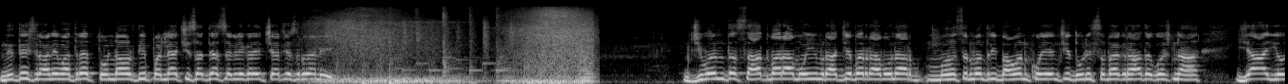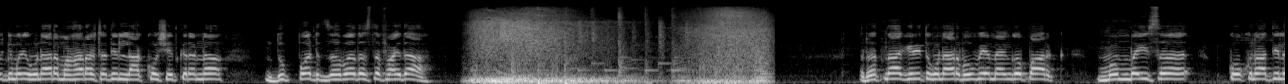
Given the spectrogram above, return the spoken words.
नितेश राणे मात्र तोंडावरती पडल्याची सध्या सगळीकडे चर्चा सुरू झाली. जिवंत सातबारा मोहीम राज्यभर राबवणार. महसूल मंत्री बावनकुळे यांची दोन्ही सभागृहात घोषणा. या योजनेमुळे होणार महाराष्ट्रातील लाखो शेतकऱ्यांना दुप्पट जबरदस्त फायदा. रत्नागिरीत होणार भव्य मँगो पार्क. मुंबईसह कोकणातील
